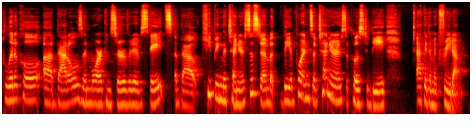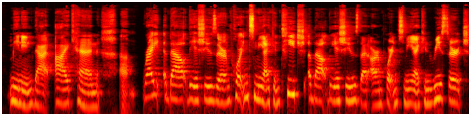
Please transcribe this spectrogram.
political uh, battles in more conservative states about keeping the tenure system but the importance of tenure is supposed to be academic freedom meaning that I can um, write about the issues that are important to me. I can teach about the issues that are important to me. I can research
